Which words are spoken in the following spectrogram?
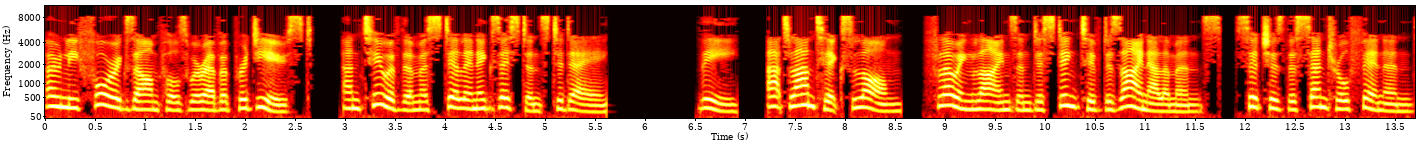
Only four examples were ever produced, and two of them are still in existence today. The Atlantic's long, flowing lines and distinctive design elements, such as the central fin and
